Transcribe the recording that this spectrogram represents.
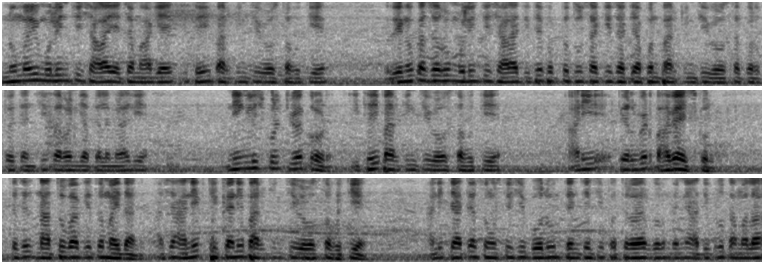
नुमई मुलींची शाळा याच्या मागे आहे. तिथेही पार्किंगची व्यवस्था होती आहे रेणुका स्वरूप मुलींची शाळा तिथे फक्त दुचाकीसाठी आपण पार्किंगची व्यवस्था करतोय. त्यांची परवानगी आपल्याला मिळाली आहे इंग्लिश स्कूल टिळक रोड इथेही पार्किंगची व्यवस्था होती आहे आणि पेरगड भावे हायस्कूल तसेच नातूबागेचं मैदान अशा अनेक ठिकाणी पार्किंगची व्यवस्था होती आहे आणि त्या त्या संस्थेशी बोलून त्यांच्याशी पत्रव्यवहार करून त्यांनी अधिकृत आम्हाला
